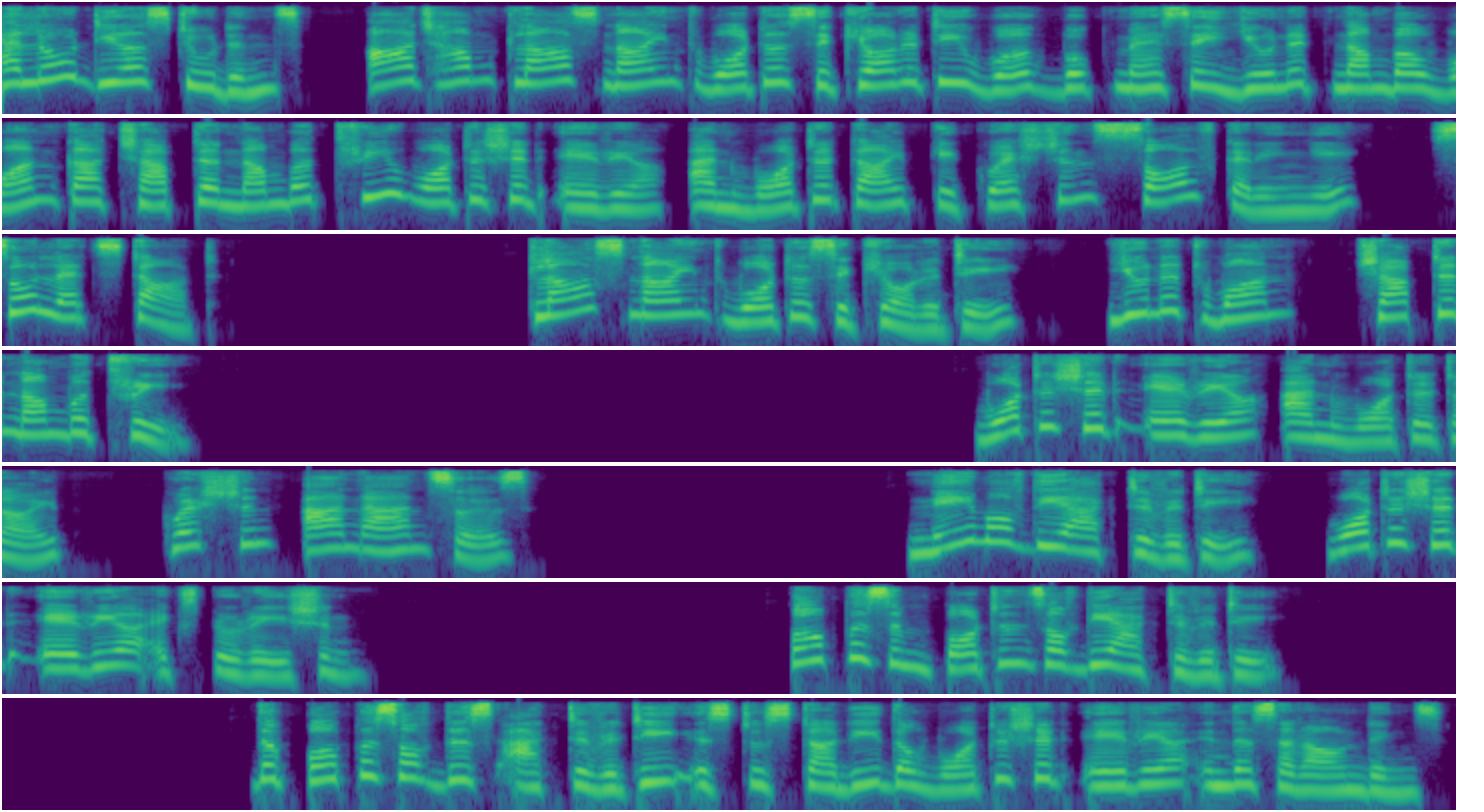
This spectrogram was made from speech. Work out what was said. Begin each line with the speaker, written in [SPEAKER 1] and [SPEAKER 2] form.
[SPEAKER 1] Hello dear students आज हम class ninth water security workbook में से यूनिट नंबर वन का chapter number three watershed area and water type के questions solve करेंगे so let's start class ninth water security unit one chapter number three watershed area and water type question and answers name of the activity watershed area exploration Purpose Importance of the activity The purpose of this activity is to study the watershed area in the surroundings.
